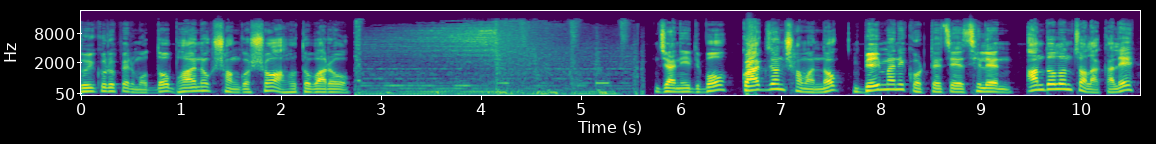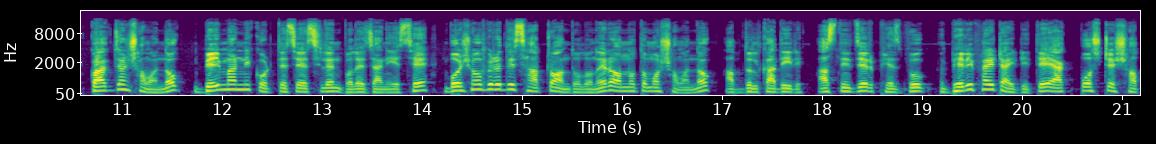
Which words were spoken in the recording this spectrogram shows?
দুই গ্রুপের মধ্যে ভয়ানক সংঘর্ষ আহত বারো। জানিয়ে দিব, কয়েকজন সমন্বয়ক বেইমানি করতে চেয়েছিলেন। আন্দোলন চলাকালে কয়েকজন সমন্বয়ক বেইমানি করতে চেয়েছিলেন বলে জানিয়েছে বৈষম্যবিরোধী ছাত্র আন্দোলনের অন্যতম সমন্বয়ক আব্দুল কাদির। আজ নিজের ফেসবুক ভেরিফাইড আইডিতে এক পোস্টে সব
